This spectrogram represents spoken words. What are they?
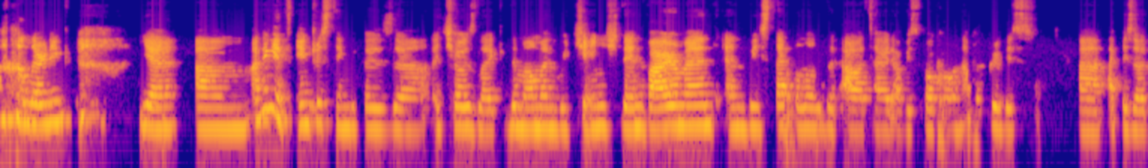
learning. Yeah, um, I think it's interesting because uh, it shows like the moment we change the environment and we step a little bit outside. of We spoke on our previous uh, episode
